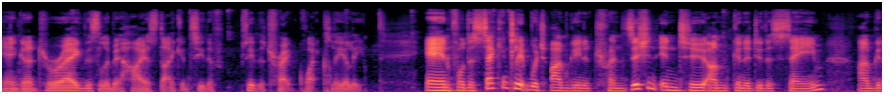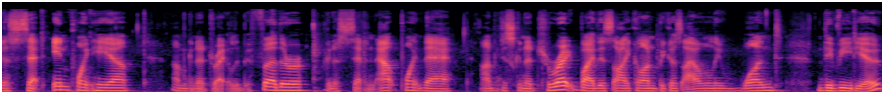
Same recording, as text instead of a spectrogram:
And I'm going to drag this a little bit higher so that I can see the, see the track quite clearly. And for the second clip, which I'm going to transition into, I'm going to do the same. I'm going to set in point here. I'm going to drag a little bit further. I'm going to set an out point there. I'm just going to drag by this icon because I only want the video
